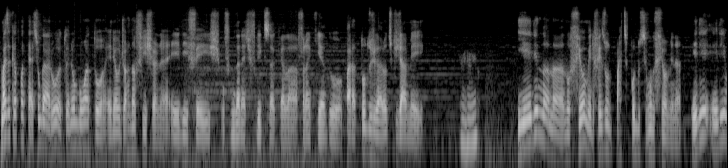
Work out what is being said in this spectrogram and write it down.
mas o que acontece? O garoto, ele é um bom ator. Ele é o Jordan Fisher, né? Ele fez um filme da Netflix, aquela franquia do Para Todos os Garotos que Já Amei. Uhum. E ele, na, na, no filme, ele fez o, participou do segundo filme, né? Ele, ele,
